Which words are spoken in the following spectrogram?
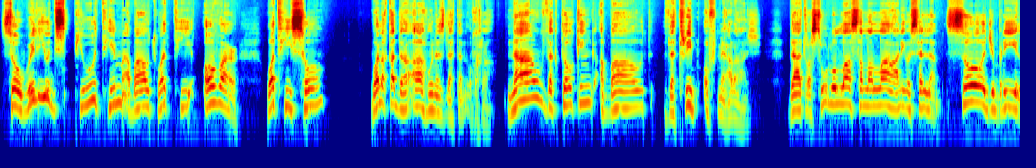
so will you dispute him about what he over what he saw ولقد رآه نزلة أخرى now the talking about the trip of Mi'raj that Rasulullah sallallahu alayhi wasallam saw Jibreel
